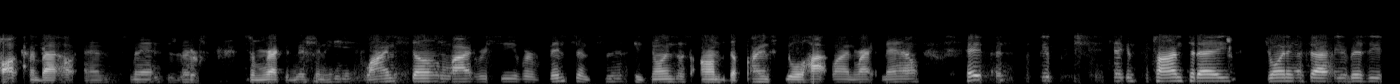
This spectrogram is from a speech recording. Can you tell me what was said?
talking about, and this man deserves some recognition. He's Limestone wide receiver Vyncint Smith. He joins us on the Defiance Fuel Hotline right now. Hey, Vyncint, we appreciate you taking some time today, joining us out of your busy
